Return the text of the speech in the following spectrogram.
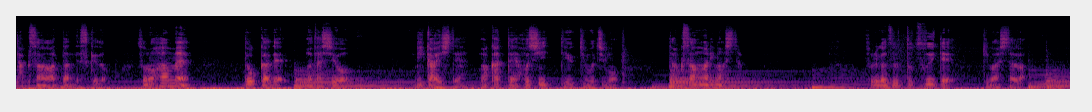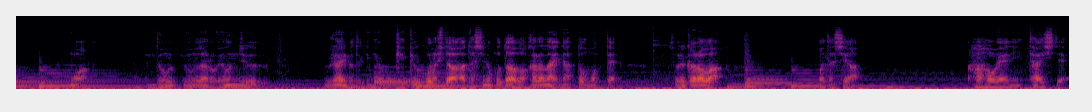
たくさんあったんですけどその反面どっかで私を理解して分かってほしいっていう気持ちもたくさんありました。それがずっと続いてきましたがもうどうだろう40ぐらいの時には結局この人は私のことは分からないなと思ってそれからは私は母親に対して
